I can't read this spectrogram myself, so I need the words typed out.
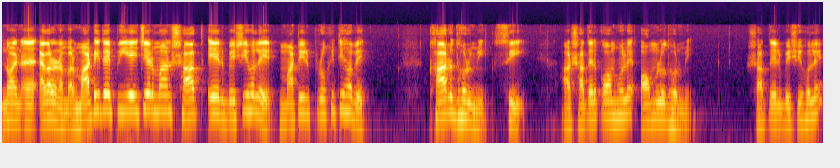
নয়, এগারো নম্বর, মাটিতে পিএইচের মান সাত এর বেশি হলে মাটির প্রকৃতি হবে ক্ষারধর্মী সি। আর সাতের কম হলে অম্লধর্মী। সাতের বেশি হলে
